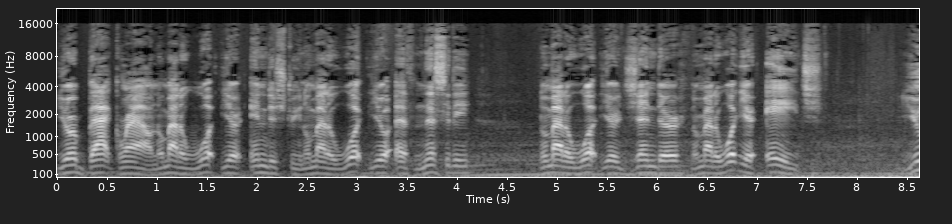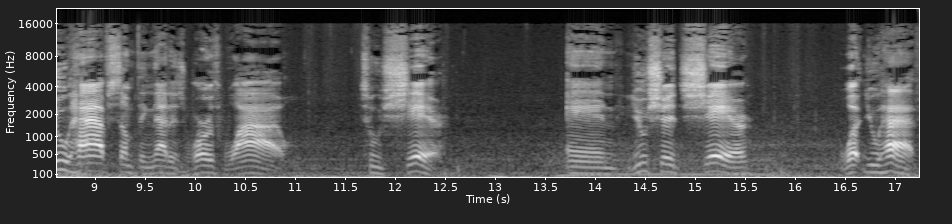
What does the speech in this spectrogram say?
your background, no matter what your industry, no matter what your ethnicity, no matter what your gender, no matter what your age, you have something that is worthwhile to share. And you should share what you have.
